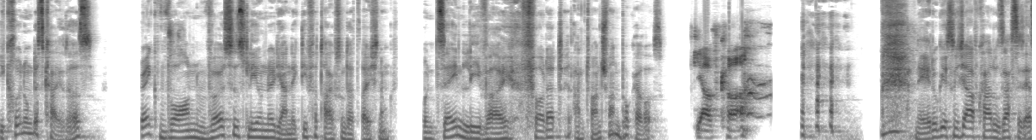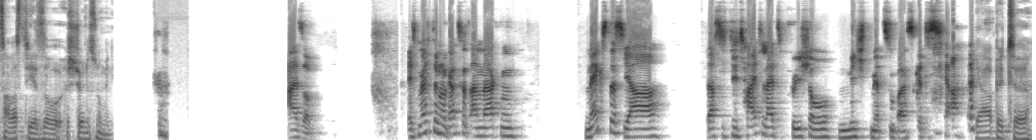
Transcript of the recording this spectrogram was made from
Die Krönung des Kaisers. Drake Vaughn versus Lionel Yannick die Vertragsunterzeichnung. Und Zane Levi fordert Antoine Schwanbock heraus. Die AFK. Nee, du gehst nicht AFK, du sagst jetzt erstmal, was dir so Schönes nominiert. Also, ich möchte nur ganz kurz anmerken, nächstes Jahr lasse ich die Title Lights Pre-Show nicht mehr zu bei Skit des Jahres. Ja, bitte.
